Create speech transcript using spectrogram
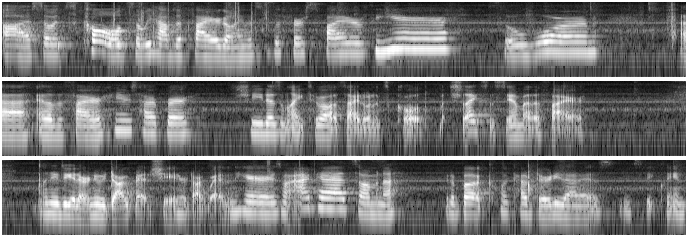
Uh, so it's cold, so we have the fire going. This is the first fire of the year. So warm. Uh, I love the fire. Here's Harper. She doesn't like to go outside when it's cold, but she likes to stand by the fire. I need to get her new dog bed. She ate her dog bed. And here's my iPad, so I'm going to get a book. Look how dirty that is. It needs to be clean.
